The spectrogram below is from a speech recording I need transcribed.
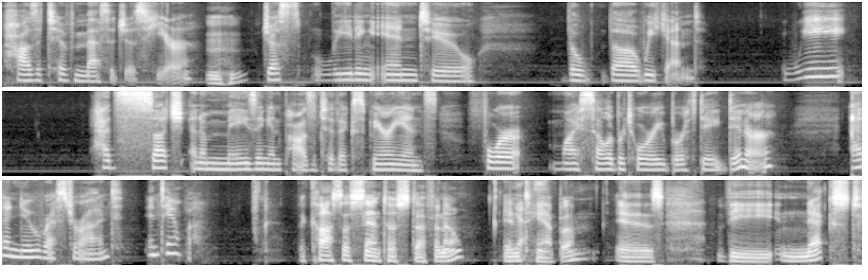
positive messages here Mhm. just leading into the the weekend we had such an amazing and positive experience for my celebratory birthday dinner at a new restaurant in Tampa. The Casa Santo Stefano in Yes. Tampa is the next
